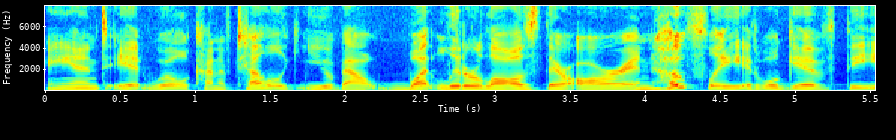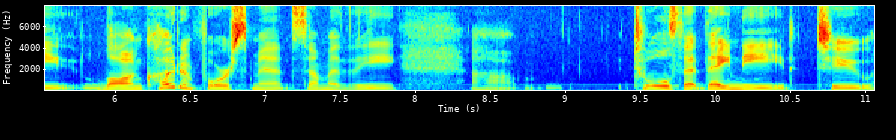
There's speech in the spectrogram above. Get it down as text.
And it will kind of tell you about what litter laws there are, and hopefully, it will give the law and code enforcement some of the um, tools that they need to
